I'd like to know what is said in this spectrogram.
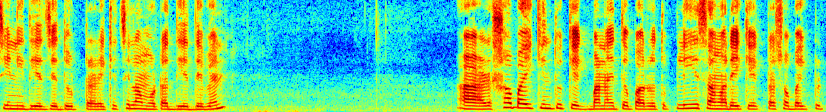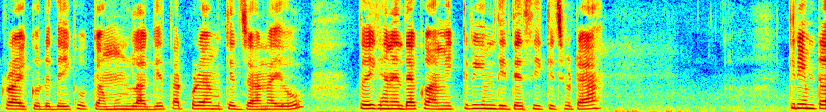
চিনি দিয়ে যে দুধটা রেখেছিলাম ওটা দিয়ে দেবেন। আর সবাই কিন্তু কেক বানাইতে পারো। তো প্লিজ আমার এই কেকটা সবাই একটু ট্রাই করে দেখো কেমন লাগে। তারপরে আমাকে জানাইও তো এখানে দেখো আমি ক্রিম দিতেছি কিছুটা। ক্রিমটা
